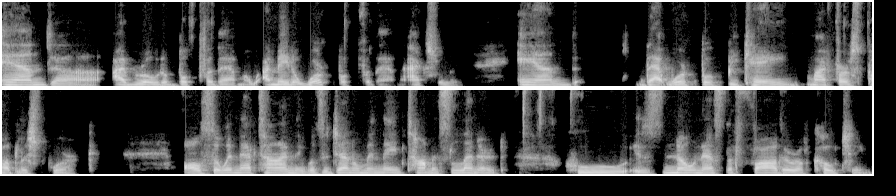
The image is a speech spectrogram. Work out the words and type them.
And uh, I wrote a book for them. I made a workbook for them, actually. And that workbook became my first published work. Also, in that time, there was a gentleman named Thomas Leonard, who is known as the father of coaching.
